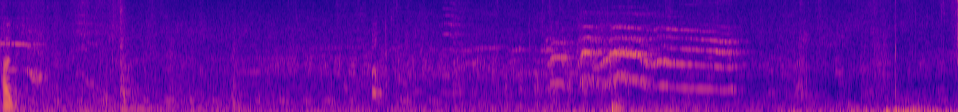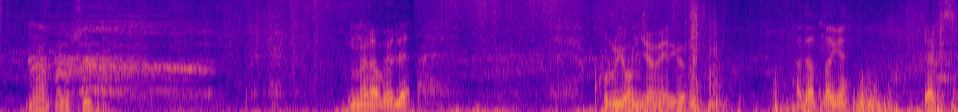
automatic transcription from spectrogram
Hadi. Ne yapıyorsun? Bunlara böyle kuru yonca veriyorum. Hadi atla gel. Gel kızım.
